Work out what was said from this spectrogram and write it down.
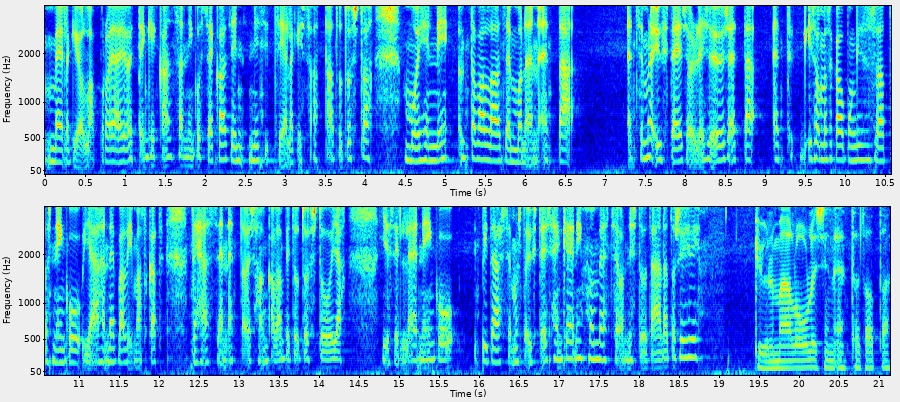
meilläkin olla proja joidenkin kanssa niin kuin sekaisin, niin sitten sielläkin saattaa tutustua muihin. Niin tavallaan semmoinen, että, että semmoinen yhteisöllisyys, että, että isommassa kaupungissa saattaisi niin kuin jäädä ne välimatkat tehdä sen, että olisi hankalampi tutustua ja, ja silleen niin kuin pitää semmoista yhteishenkeä, niin mun mielestä se onnistuu täällä tosi hyvin. Kyllä mä luulisin, että tota,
